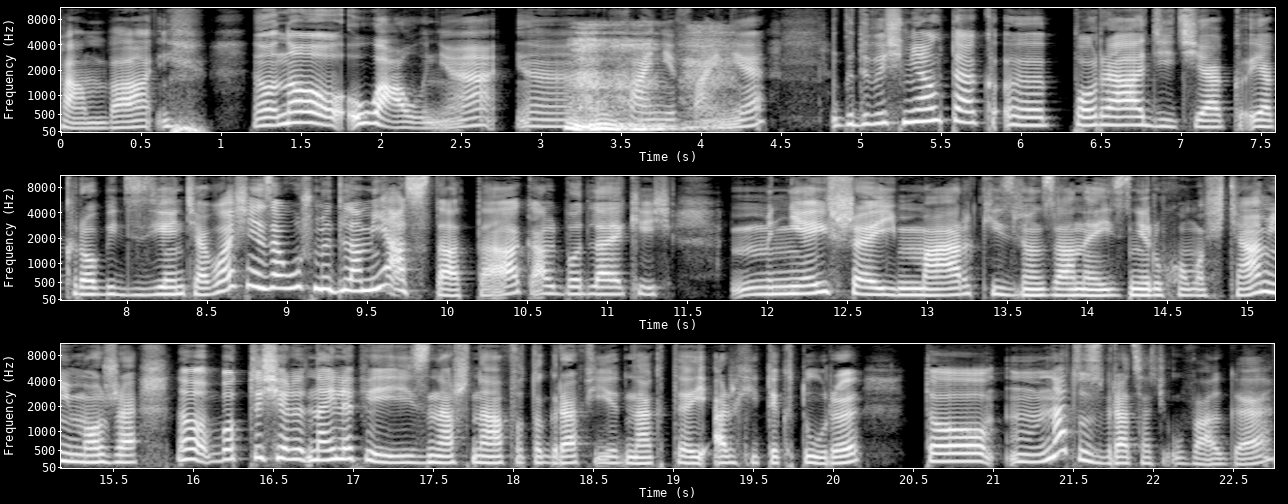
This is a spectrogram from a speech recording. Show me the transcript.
Canva. No, no wow, nie? E, fajnie, fajnie. Gdybyś miał tak e, poradzić, jak, jak robić zdjęcia, właśnie załóżmy dla miasta, tak? Albo dla jakiejś mniejszej marki związanej z nieruchomościami, może, no bo ty się najlepiej znasz na fotografii jednak tej architektury, to mm, na co zwracać uwagę?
